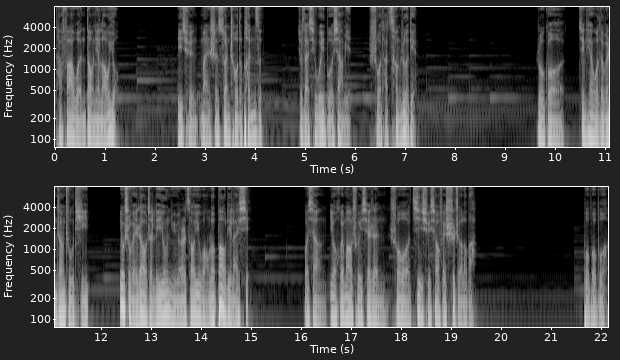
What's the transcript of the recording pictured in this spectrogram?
他发文悼念老友，一群满身酸臭的喷子，就在其微博下面说他蹭热点。如果今天我的文章主题，又是围绕着李勇女儿遭遇网络暴力来写，我想又会冒出一些人说我继续消费逝者了吧？不不不，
